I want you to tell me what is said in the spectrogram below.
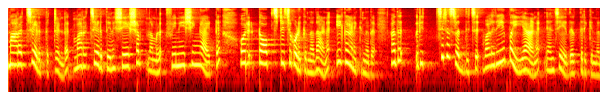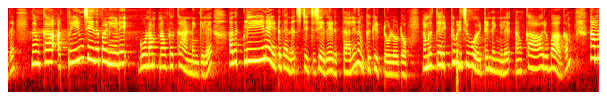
മറച്ചെടുത്തിട്ടുണ്ട്. മറച്ചെടുത്തതിന് ശേഷം നമ്മൾ ഫിനിഷിംഗ് ആയിട്ട് ഒരു ടോപ്പ് സ്റ്റിച്ച് കൊടുക്കുന്നതാണ് ഈ കാണിക്കുന്നത്. അത് ഒരു ഇച്ചിരി ശ്രദ്ധിച്ച് വളരെ പയ്യാണ് ഞാൻ ചെയ്തെടുത്തിരിക്കുന്നത്. നമുക്ക് ആ അത്രയും ചെയ്ത പണിയുടെ ഗുണം നമുക്ക് കാണണമെങ്കിൽ അത് ക്ലീനായിട്ട് തന്നെ സ്റ്റിച്ച് ചെയ്ത് എടുത്താലേ നമുക്ക് കിട്ടുള്ളൂ കേട്ടോ നമ്മൾ തിരക്ക് പിടിച്ച് പോയിട്ടുണ്ടെങ്കിൽ നമുക്ക് ആ ഒരു ഭാഗം നമ്മൾ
